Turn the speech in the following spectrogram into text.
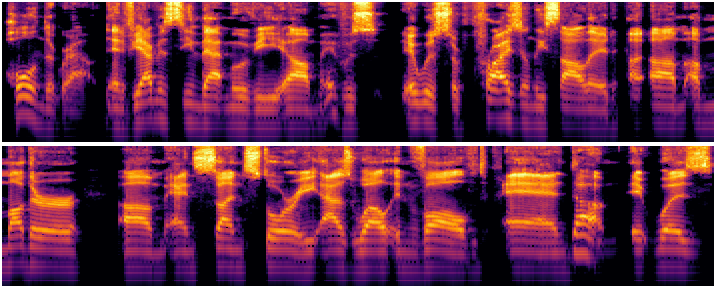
hole in the ground and if you haven't seen that movie um it was it was surprisingly solid uh, um a mother um and son story as well involved and um it was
